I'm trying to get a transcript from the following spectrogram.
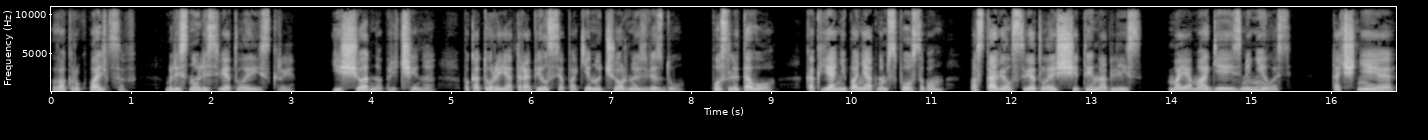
Вокруг пальцев блеснули светлые искры. Еще одна причина, по которой я торопился покинуть черную звезду. После того, как я непонятным способом поставил светлые щиты над лис, моя магия изменилась. Точнее,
